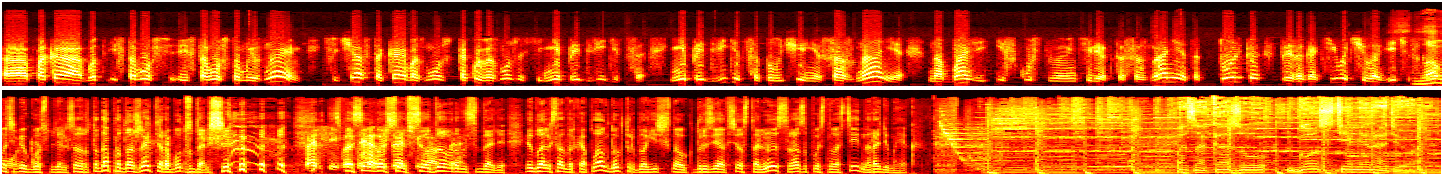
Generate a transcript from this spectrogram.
А, пока вот из того, из того, что мы знаем, сейчас такая возможность, такой возможности не предвидится. Не предвидится получение сознания на базе искусственного интеллекта. Сознание – это только прерогатива человеческого Слава мозга. тебе, Господи, Александр. Тогда продолжайте работу дальше. Спасибо. Спасибо большое. Всего доброго. До свидания. Это был Александр Каплан, доктор биологических наук. Друзья, все остальное сразу после новостей на Радио Маяк. По заказу Гостелерадио.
